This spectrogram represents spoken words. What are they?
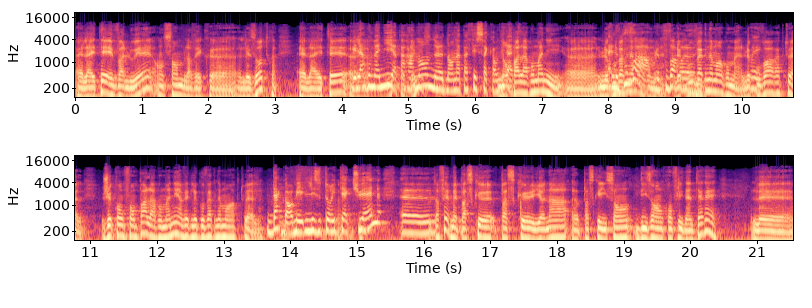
Elle a été évaluée ensemble avec euh, les autres. Elle a été. Mais la euh, Roumanie apparemment n'en a pas fait sa candidate. Non, pas la Roumanie. Euh, le, gouvernement roumain, le, pouvoir, le gouvernement roumain, le pouvoir actuel. Je confonds pas la Roumanie avec le gouvernement actuel. D'accord, mais les autorités actuelles. Tout à fait, mais parce que parce qu'il y en a parce qu'ils sont disons en conflit d'intérêts. Le,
